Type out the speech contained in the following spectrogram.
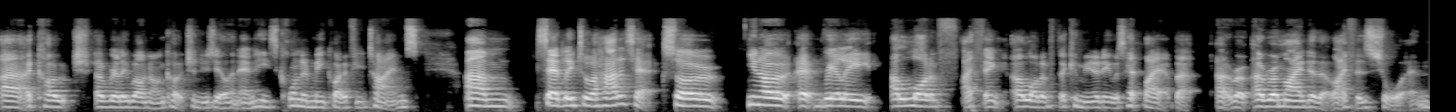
uh, a coach a really well-known coach in new zealand and he's cornered me quite a few times um sadly to a heart attack so you know it really a lot of i think a lot of the community was hit by it but a, a reminder that life is short and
